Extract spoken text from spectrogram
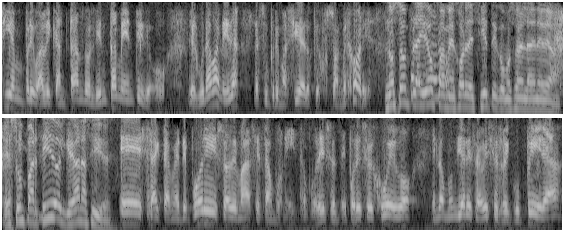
siempre va decantando lentamente de- o de alguna manera la supremacía de los que son mejores. No son playoff a no. mejor de 7 como son en la NBA. Es un partido, el que gana sigue. Exactamente, por eso además es tan bonito, por eso, por eso el juego en los mundiales a veces recupera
